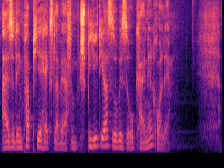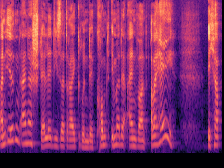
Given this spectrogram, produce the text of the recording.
also den Papierhäcksler werfen. Spielt ja sowieso keine Rolle. An irgendeiner Stelle dieser drei Gründe kommt immer der Einwand, aber hey, ich habe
